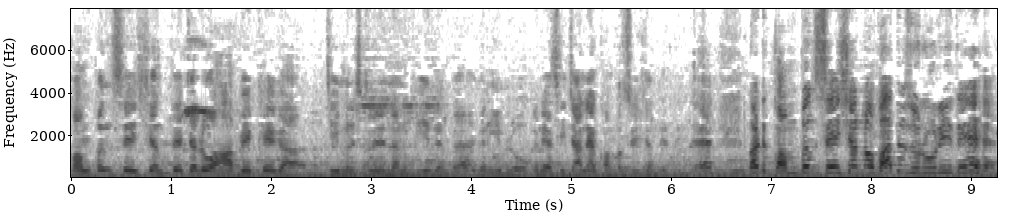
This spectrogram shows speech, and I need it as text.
ਕੰਪਨਸੇਸ਼ਨ ਤੇ ਚਲੋ ਆਪ ਵੇਖੇਗਾ ਚੀਫ ਮਿਨਿਸਟਰ ਇਹਨਾਂ ਨੂੰ ਕੀ ਦਿੰਦਾ ਹੈ ਗਰੀਬ ਲੋਕ ਨੇ ਅਸੀਂ ਚਾਹੁੰਦੇ ਹਾਂ ਕੰਪਨਸੇਸ਼ਨ ਦਿੱਤੀ ਜਾਏ ਬਟ ਕੰਪਨਸੇਸ਼ਨ ਤੋਂ ਵੱਧ ਜ਼ਰੂਰੀ ਤੇ ਇਹ ਹੈ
